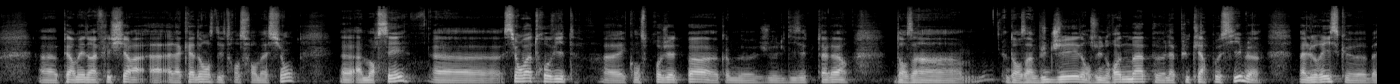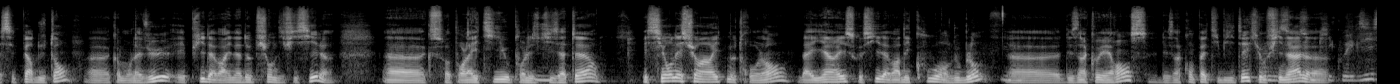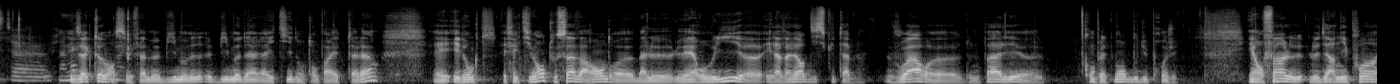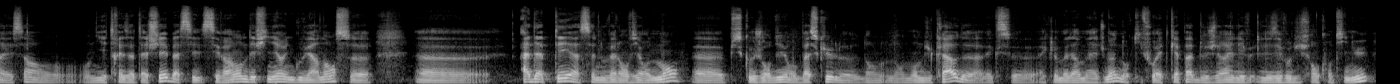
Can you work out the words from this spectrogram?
permet de réfléchir à, à, la cadence des transformations amorcées. si on va trop vite et qu'on ne se projette pas, comme je le disais tout à l'heure, dans un, dans un budget, dans une roadmap la plus claire possible, bah, le risque, bah, c'est de perdre du temps, comme on l'a vu, et puis d'avoir une adoption difficile, que ce soit pour l'IT ou pour les mmh. utilisateurs. Et si on est sur un rythme trop lent, bah, il y a un risque aussi d'avoir des coûts en doublon, mmh. euh, des incohérences, des incompatibilités qui, au final. Euh, qui coexistent. Euh, exactement, ouais. c'est le fameux bimodal IT dont on parlait tout à l'heure. Et, et, donc, effectivement, tout ça va rendre bah, le, le, ROI euh, et la valeur discutable, voire euh, de ne pas aller euh, complètement au bout du projet. Et enfin, le, le, dernier point, et ça, on, on y est très attaché, bah, c'est vraiment de définir une gouvernance euh, adapté à ce nouvel environnement, euh, puisqu'aujourd'hui on bascule dans, le monde du cloud avec, ce, avec le modern management, donc il faut être capable de gérer les, évolutions continues.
